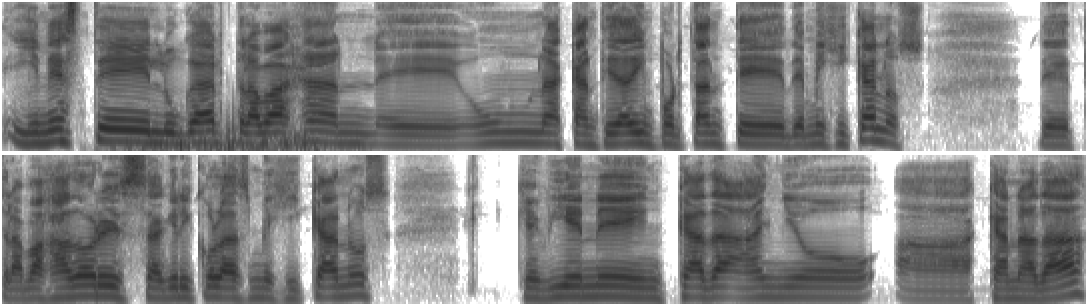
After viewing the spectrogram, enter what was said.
en este lugar trabajan eh, una cantidad importante de mexicanos, de trabajadores agrícolas mexicanos que vienen cada año a Canadá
